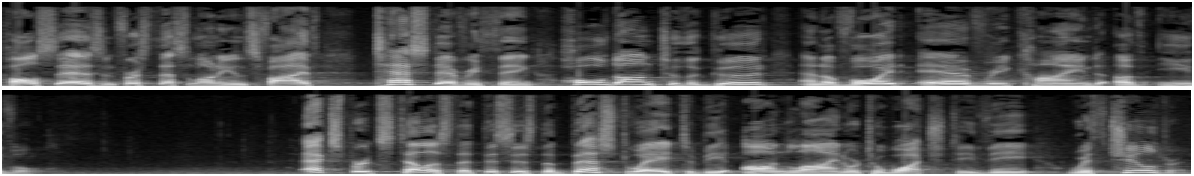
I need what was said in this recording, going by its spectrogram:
Paul says in 1 Thessalonians 5, Test everything, hold on to the good, and avoid every kind of evil. Experts tell us that this is the best way to be online or to watch TV with children.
